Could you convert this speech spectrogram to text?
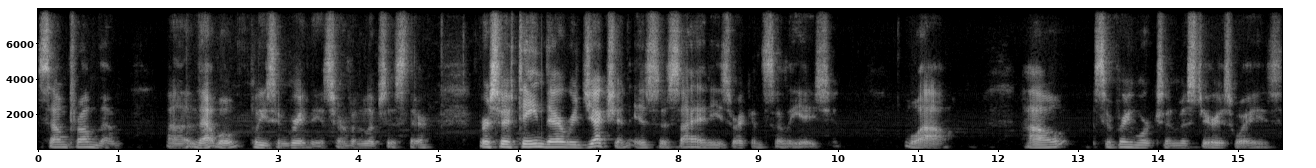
some from them, uh, that will please him greatly. It's sort of an ellipsis there. Verse 15, their rejection is society's reconciliation. Wow. How supreme works in mysterious ways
